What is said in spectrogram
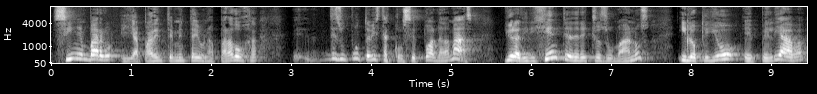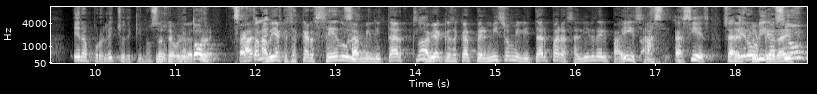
Sin embargo, y aparentemente hay una paradoja, eh, desde un punto de vista conceptual nada más. Yo era dirigente de derechos humanos y lo que yo eh, peleaba era por el hecho de que no sea, No sea obligatorio. obligatorio. Exactamente. Ha- Había que sacar cédula Exacto. militar, Claro. había que sacar permiso militar para salir del país. ¿ah? Así, así es. O sea, Una era obligación,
